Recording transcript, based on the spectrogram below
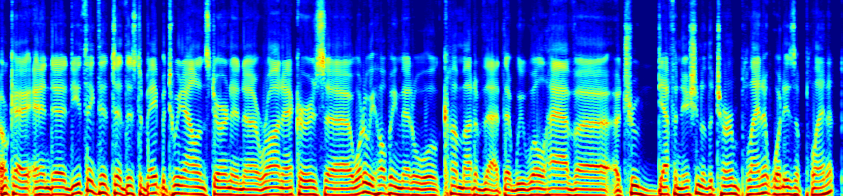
Okay, and uh, do you think that uh, this debate between Alan Stern and uh, Ron Ekers, uh, what are we hoping that will come out of that? That we will have uh, a true definition of the term planet? What is a planet?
